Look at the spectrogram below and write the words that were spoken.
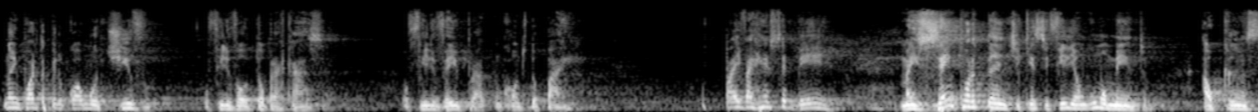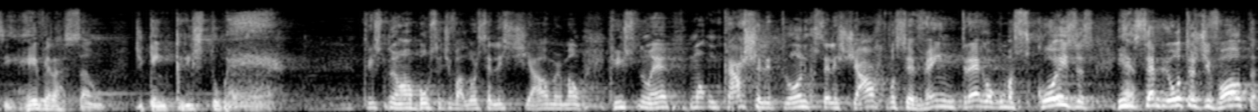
Não importa pelo qual motivo o filho voltou para casa. O filho veio para o encontro do pai pai vai receber. Mas é importante que esse filho, em algum momento, alcance revelação de quem Cristo é. Cristo não é uma bolsa de valor celestial, meu irmão. Cristo não é uma, um caixa eletrônico celestial que você vem, entrega algumas coisas e recebe outras de volta.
